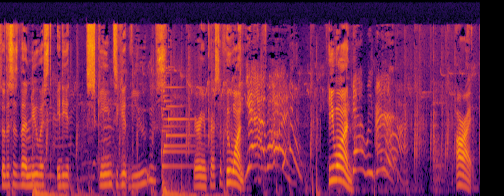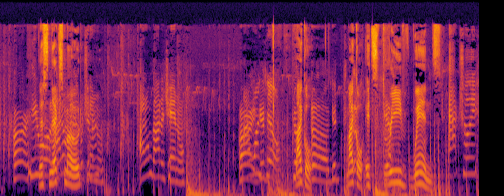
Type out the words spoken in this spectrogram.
30 subscribers. So this is the newest idiot scheme to get views. Very impressive. Who won? Yeah, I won. He won. Yeah, we did it. All right. All right, he This won. next I don't mode- channel. I don't got a channel. All I right, won good, too. good, Michael. Uh, good. Michael, it's three wins. Actually,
